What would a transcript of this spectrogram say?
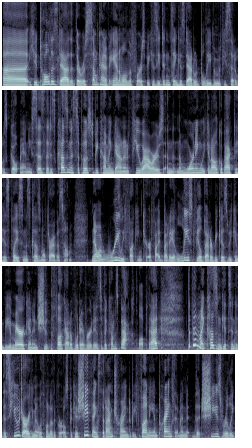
Uh, he had told his dad that there was some kind of animal in the forest because he didn't think his dad would believe him if he said it was Goatman. He says that his cousin is supposed to be coming down in a few hours, and that in the morning we can all go back to his place and his cousin will drive us home. Now I'm really fucking terrified, but I at least feel better because we can be American and shoot the fuck out of whatever it is if it comes back. Love that. But then my cousin gets into this huge argument with one of the girls because she thinks that I'm trying to be funny and prank them and that she's really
